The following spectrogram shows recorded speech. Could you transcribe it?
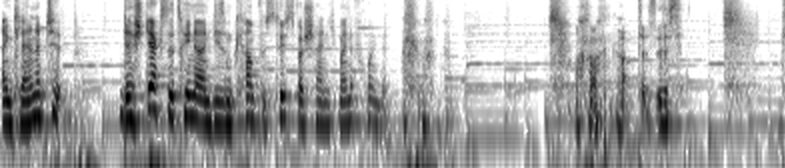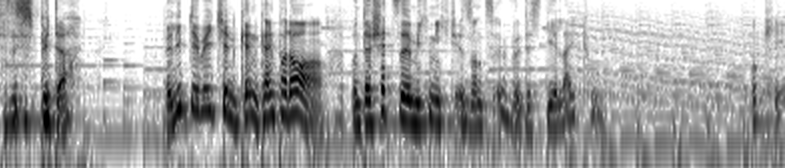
Ein kleiner Tipp. Der stärkste Trainer in diesem Kampf ist höchstwahrscheinlich meine Freundin. oh Gott, das ist... Das ist bitter. Verliebte Mädchen kennen kein Pardon. Unterschätze mich nicht, sonst wird es dir leid tun. Okay.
